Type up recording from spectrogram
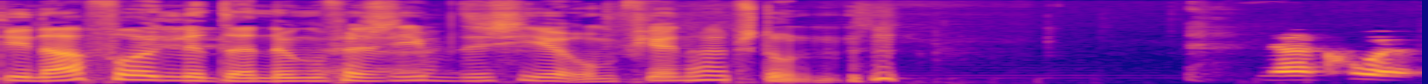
Die nachfolgenden Sendungen verschieben sich hier um viereinhalb Stunden. Ja, cool.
